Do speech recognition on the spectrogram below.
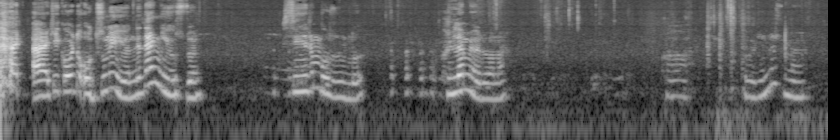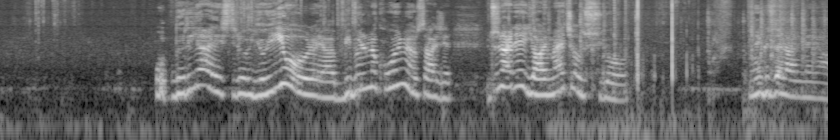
Erkek orada otunu yiyor. Neden yiyorsun? Sinirim bozuldu. Hırlamıyordu ona. Gördünüz mü? Otları yerleştiriyor. Yayıyor oraya. Bir bölüme koymuyor sadece. Bütün her yere yaymaya çalışıyor. Ne güzel anne ya.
